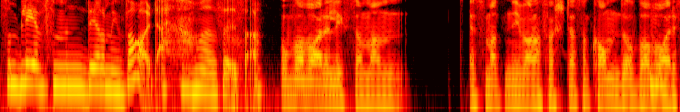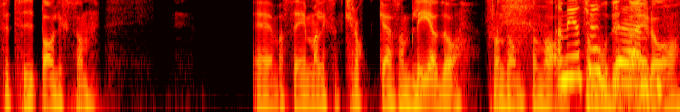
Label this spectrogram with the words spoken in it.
som blev som en del av min vardag om man säger så. Och vad var det liksom man, eftersom att ni var de första som kom då, vad mm. var det för typ av liksom eh, vad säger man, liksom krockar som blev då från de som, var, ja, som bodde att, i Sverige då?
